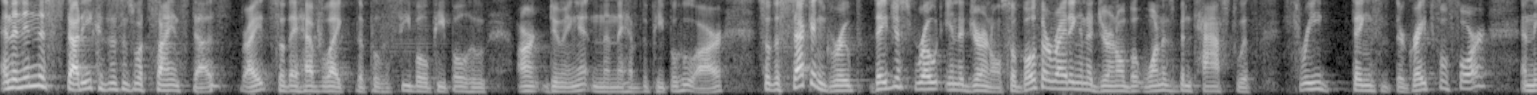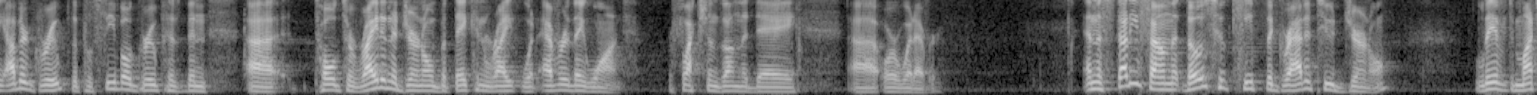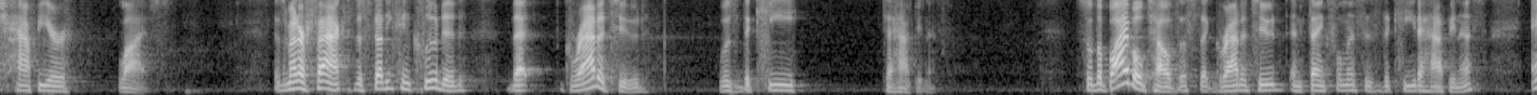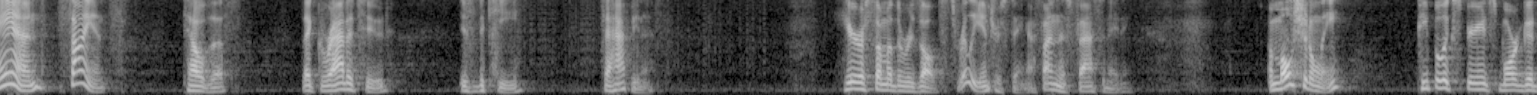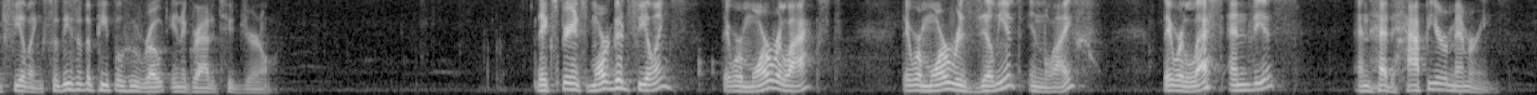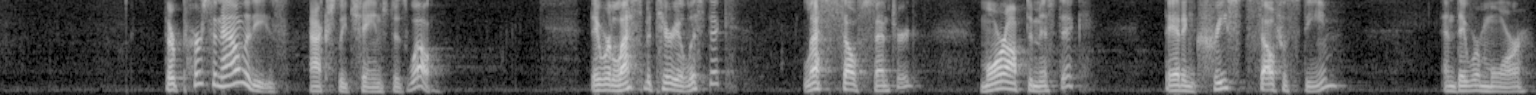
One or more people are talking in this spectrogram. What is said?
And then in this study, because this is what science does, right? So they have like the placebo people who aren't doing it, and then they have the people who are. So the second group, they just wrote in a journal. So both are writing in a journal, but one has been tasked with three things that they're grateful for. And the other group, the placebo group, has been uh, told to write in a journal, but they can write whatever they want reflections on the day uh, or whatever. And the study found that those who keep the gratitude journal lived much happier lives. As a matter of fact, the study concluded that gratitude was the key to happiness. So the Bible tells us that gratitude and thankfulness is the key to happiness, and science tells us that gratitude is the key to happiness. Here are some of the results. It's really interesting. I find this fascinating. Emotionally, people experience more good feelings. So these are the people who wrote in a gratitude journal. They experienced more good feelings, they were more relaxed, they were more resilient in life, they were less envious, and had happier memories. Their personalities actually changed as well. They were less materialistic, less self centered, more optimistic. They had increased self esteem, and they were more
